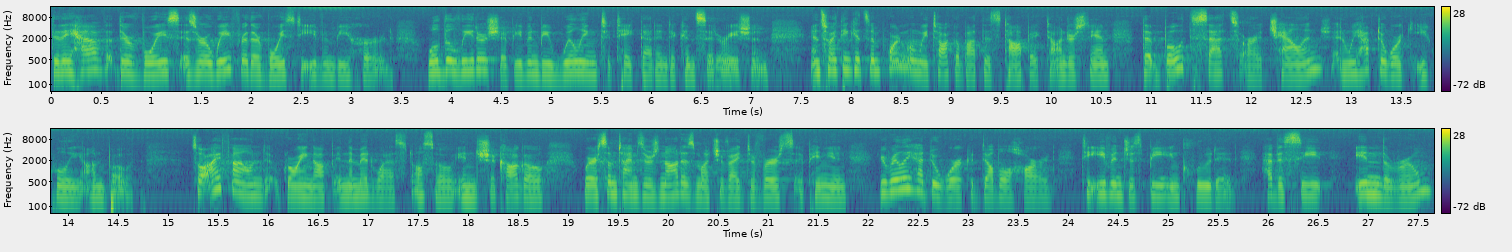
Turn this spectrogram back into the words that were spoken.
Do they have their voice? Is there a way for their voice to even be heard? Will the leadership even be willing to take that into consideration? And so I think it's important when we talk about this topic to understand that both sets are a challenge and we have to work equally on both. So I found growing up in the Midwest, also in Chicago, where sometimes there's not as much of a diverse opinion, you really had to work double hard to even just be included, have a seat in the room.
